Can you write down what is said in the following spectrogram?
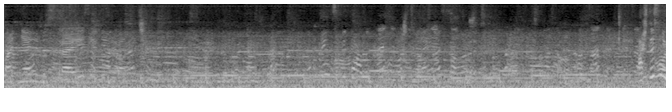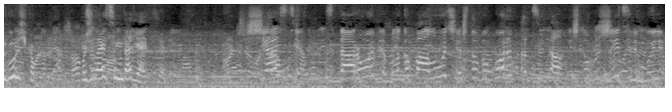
Подняли настроение. А что Снегурочка пожелает своим тольятти? счастья, здоровья, благополучия, чтобы город процветал и чтобы жители были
